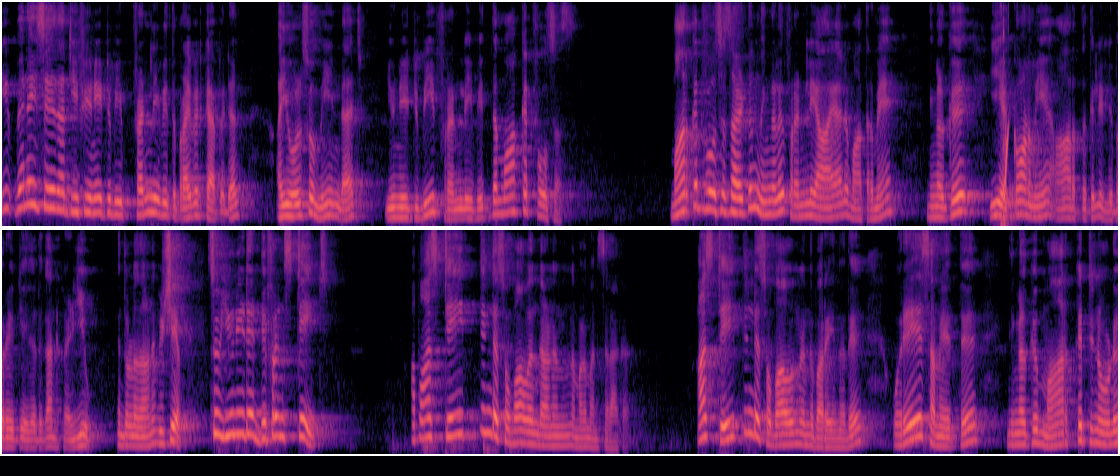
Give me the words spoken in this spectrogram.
ഈ when I say that if you need to be friendly with private capital I also mean that you need to be friendly with the market forces market forces ആയിട്ടും നിങ്ങൾ ഫ്രണ്ട്ലി ആയാൽ മാത്രമേ നിങ്ങൾക്ക് ഈ എക്കോണമിയെ ആ അർത്ഥത്തിൽ ലിബറേറ്റ് ചെയ്തെടുക്കാൻ കഴിയൂ എന്നുള്ളതാണ് വിഷയം. So you need a different state അപ്പോൾ ആ സ്റ്റേറ്റിന്റെ സ്വഭാവം എന്താണെന്ന് നമ്മൾ മനസ്സിലാക്കണം ആ സ്റ്റേറ്റിന്റെ സ്വഭാവം എന്ന് പറയുന്നത് ഒരേ സമയത്ത് നിങ്ങൾക്ക് മാർക്കറ്റിനോട്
